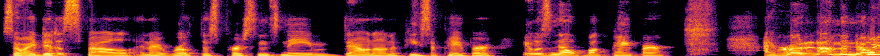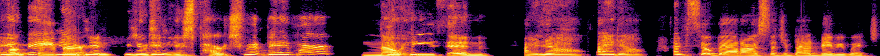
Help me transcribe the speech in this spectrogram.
so i did a spell and i wrote this person's name down on a piece of paper it was notebook paper i wrote it on the notebook What do you mean paper you didn't you didn't use parchment paper? no No heathen. I know, I know. I'm so bad. I was such a bad baby witch.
